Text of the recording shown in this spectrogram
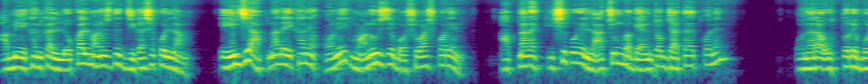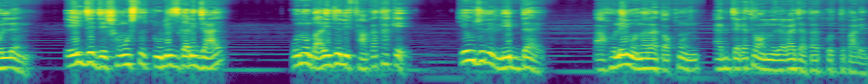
আমি এখানকার লোকাল মানুষদের জিজ্ঞাসা করলাম, এই যে আপনারা এখানে অনেক মানুষ যে বসবাস করেন, আপনারা কিসে করে লাচুং বা গ্যাংটক যাতায়াত করেন? ওনারা উত্তরে বললেন, এই যে যে সমস্ত ট্যুরিস্ট গাড়ি যায়, কোনো গাড়ি যদি ফাঁকা থাকে কেউ যদি লিফট দেয়, তাহলেই ওনারা তখন এক জায়গা থেকে অন্য জায়গায় যাতায়াত করতে পারেন।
